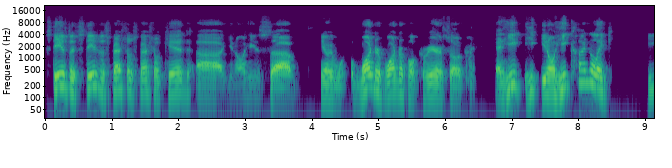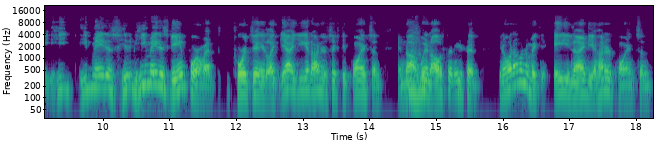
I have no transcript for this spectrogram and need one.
Steve's a Steve's a special special kid. Uh, you know, he's uh, you know, wonderful wonderful career. So, and he he you know he kind of like he he he made his he, he made his game for him at towards the end. He's Like, yeah, you get 160 points and and not mm-hmm. win. All of a sudden, he said, you know what, I'm going to make 80, 90, 100 points and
